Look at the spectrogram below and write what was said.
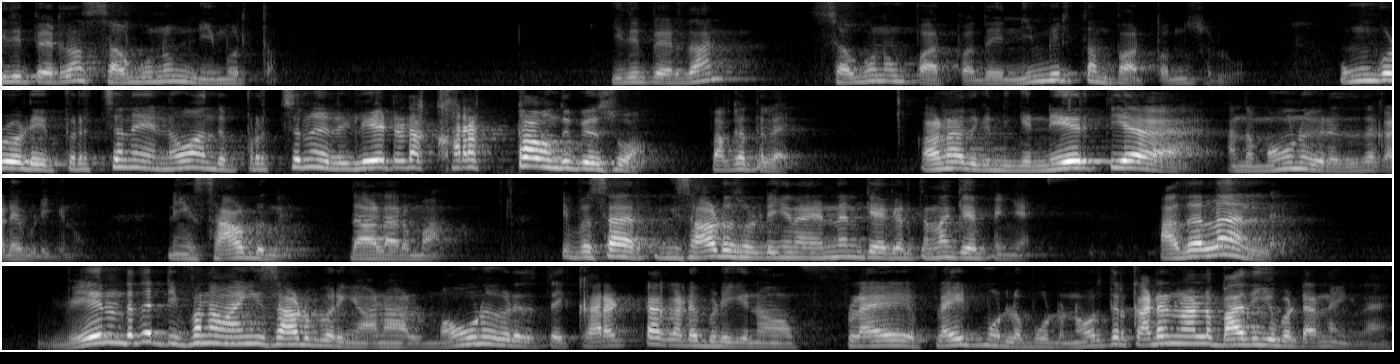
இது பேர் தான் சகுனம் நிமிர்த்தம். இது பேர் தான் சகுனம் பார்ப்பது நிமிர்த்தம் பார்ப்பதுன்னு சொல்லுவோம். உங்களுடைய பிரச்சனை என்னவோ அந்த பிரச்சனை ரிலேட்டடாக கரெக்டாக வந்து பேசுவான் பக்கத்தில். ஆனால் அதுக்கு நீங்கள் நேர்த்தியாக அந்த மௌன விரதத்தை கடைபிடிக்கணும். நீங்கள் சாப்பிடுங்க தாராளமாக இப்போ சார் நீங்கள் சாப்பிட சொல்லிட்டீங்கன்னா என்னன்னு கேட்குறதெல்லாம் கேட்பீங்க அதெல்லாம் இல்லை. வேணுன்றதை டிஃபனை வாங்கி சாப்பிட போகிறீங்க ஆனால் மௌன விரதத்தை கரெக்டாக கடைபிடிக்கணும். ஃப்ளை ஃப்ளைட் மோட்டில் போட்டணும் ஒருத்தர் கடனால் பாதிக்கப்பட்டார்னு வைங்களேன்.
